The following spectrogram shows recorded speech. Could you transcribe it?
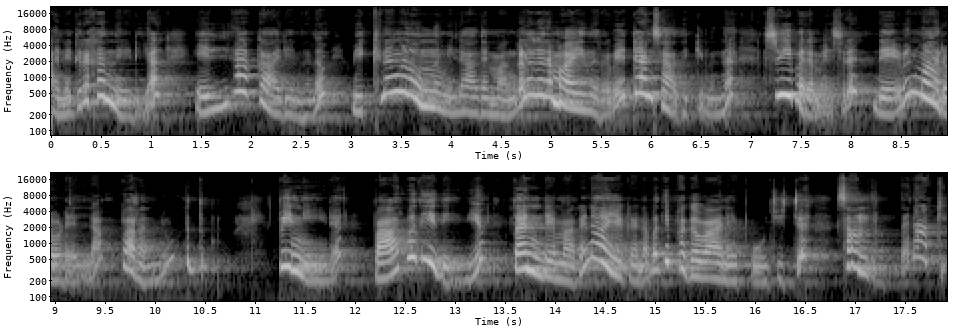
അനുഗ്രഹം നേടിയാൽ എല്ലാ കാര്യങ്ങളും വിഘ്നങ്ങളൊന്നുമില്ലാതെ മംഗളകരമായി നിറവേറ്റാൻ സാധിക്കുമെന്ന് ശ്രീ പരമേശ്വരൻ ദേവന്മാരോടെല്ലാം പറഞ്ഞു എത്തും പിന്നീട് പാർവതീദേവിയും തന്റെ മകനായ ഗണപതി ഭഗവാനെ പൂജിച്ച് സംതൃപ്തനാക്കി.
